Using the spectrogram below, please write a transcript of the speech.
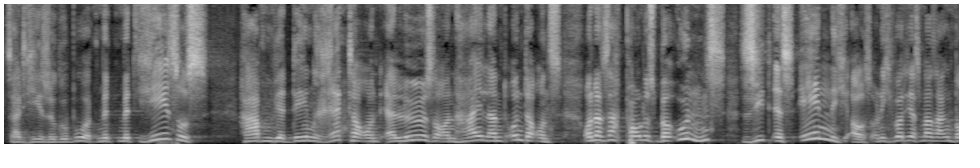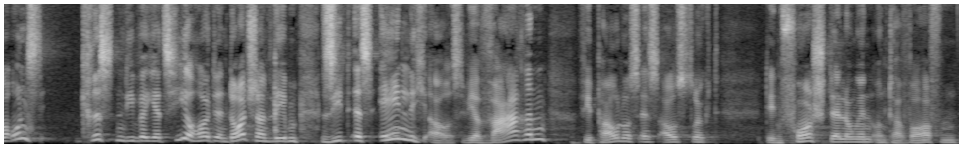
Seit Jesu Geburt. Mit, mit Jesus haben wir den Retter und Erlöser und Heiland unter uns. Und dann sagt Paulus, bei uns sieht es ähnlich aus. Und ich würde jetzt mal sagen, bei uns Christen, die wir jetzt hier heute in Deutschland leben, sieht es ähnlich aus. Wir waren, wie Paulus es ausdrückt, den Vorstellungen unterworfen,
